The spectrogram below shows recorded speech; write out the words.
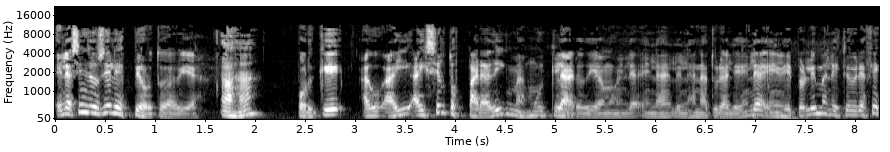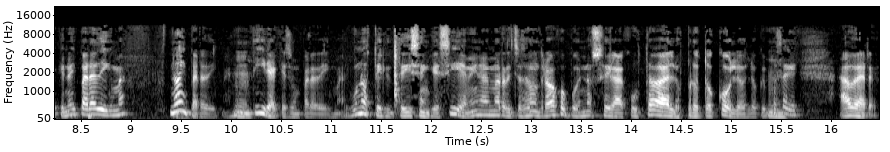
En la ciencia social es peor todavía. Ajá. Porque hay, hay ciertos paradigmas muy claros, digamos, en, en, las naturales. el problema en la historiografía es que no hay paradigma no hay paradigma, es mm. mentira que es un paradigma. Algunos te, dicen que sí, a mí no me ha rechazado un trabajo porque no se ajustaba a los protocolos. Lo que pasa es mm. que, a ver,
